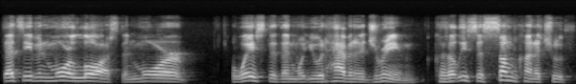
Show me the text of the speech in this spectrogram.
that's even more lost and more wasted than what you would have in a dream. Because at least there's some kind of truth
